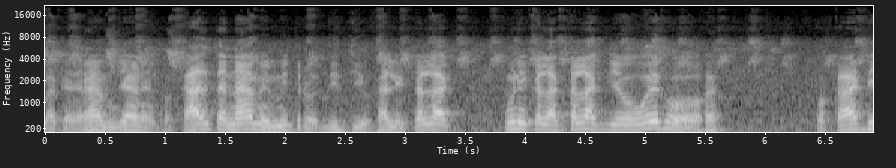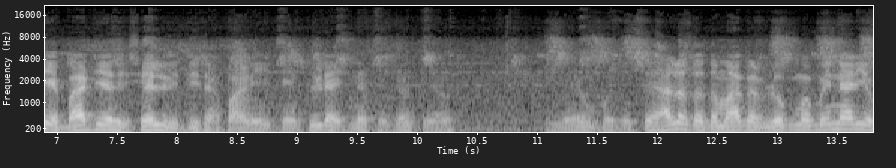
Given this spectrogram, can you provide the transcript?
બાકી રામ જાણે પણ કાલ તો નામી મિત્રો દીધ્યું. ખાલી કલાક, પૂણી કલાક કલાક જેવો ઓયરો હે. પણ કાઢીએ બાઢીએથી સેલવી દીધા પાણી. કંઈ પીડાય જ નથી જમતી હવે. એવું બધું છે. હાલો તો તમે આગળ બ્લોગમાં બનાવ્યો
